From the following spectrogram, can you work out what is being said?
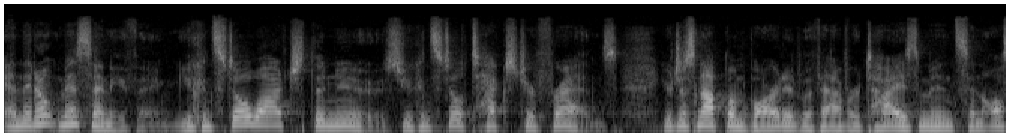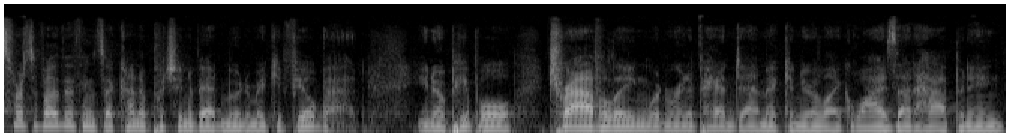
and they don't miss anything. You can still watch the news. You can still text your friends. You're just not bombarded with advertisements and all sorts of other things that kind of put you in a bad mood or make you feel bad. You know, people traveling when we're in a pandemic and you're like, why is that happening?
